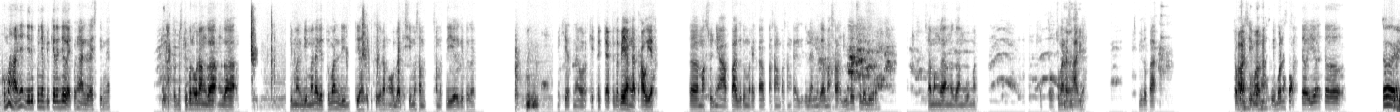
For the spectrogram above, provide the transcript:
kumahanya jadi punya pikiran jelek nggak underestimate gitu. Meskipun orang nggak nggak gimana gimana gitu cuman di, di hati kecil orang oh berarti sih mah sama sama dia gitu kan. Mm-mm. mikirnya wah gitu. Tapi tapi yang nggak tahu ya eh, maksudnya apa gitu mereka pasang-pasang kayak gitu dan nggak masalah juga sih bagi orang sama nggak ngeganggu mah. Gitu. Cuma Nah, rasa sih. aja gitu pak. Coba Ah, sih bon Ibon asa teu iya teu Coy.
